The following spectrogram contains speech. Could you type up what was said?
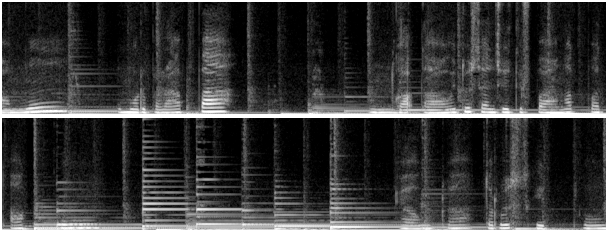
kamu umur berapa? Nggak tahu itu sensitif banget buat aku. Ya udah terus gitu.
